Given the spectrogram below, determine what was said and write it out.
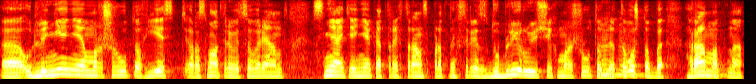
э, удлинения маршрутов, есть рассматривается вариант снятия некоторых транспортных средств, дублирующих маршрутов, для того, чтобы грамотно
